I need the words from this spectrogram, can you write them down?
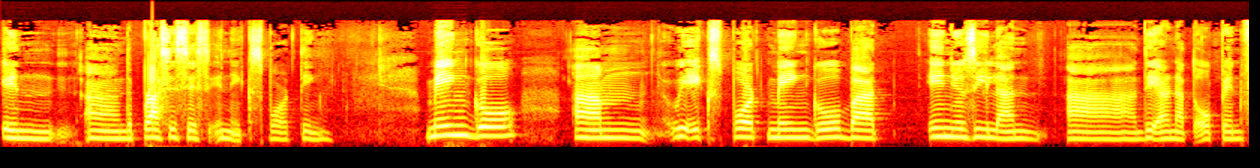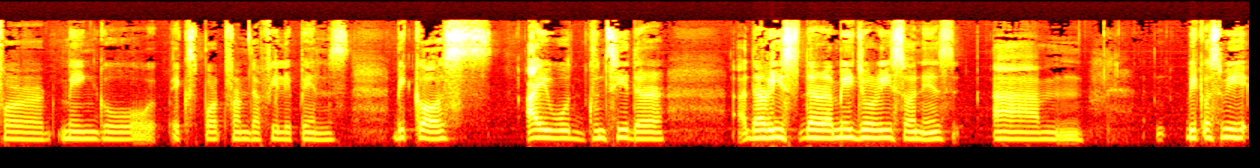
in uh, the processes in exporting. Mango, um, we export mango, but in New Zealand, uh, they are not open for mango export from the Philippines because I would consider the res- the major reason is um, because we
